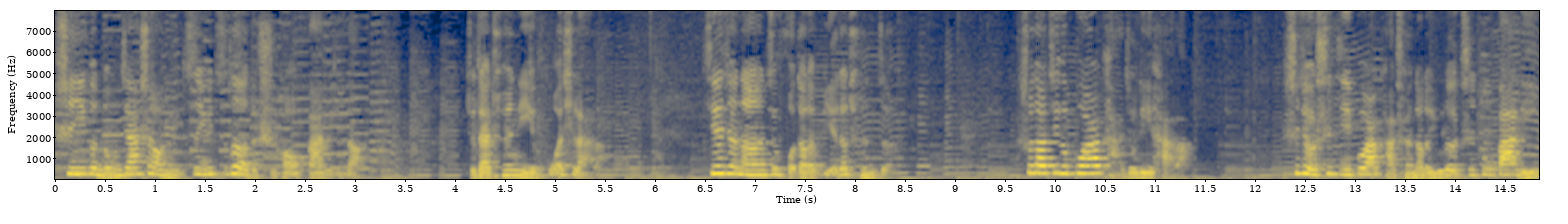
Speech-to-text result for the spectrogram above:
是一个农家少女自娱自乐的时候发明的，就在村里火起来了。接着呢，就火到了别的村子。说到这个波尔卡就厉害了。十九世纪，波尔卡传到了娱乐之都巴黎。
